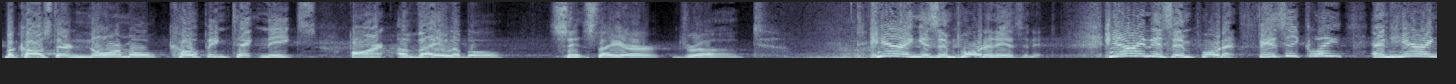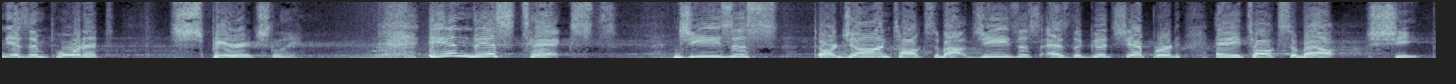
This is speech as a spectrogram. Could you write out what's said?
because their normal coping techniques aren't available since they are drugged. Hearing is important, isn't it? Hearing is important physically, and hearing is important spiritually. In this text, Jesus or John talks about Jesus as the good shepherd and he talks about sheep.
